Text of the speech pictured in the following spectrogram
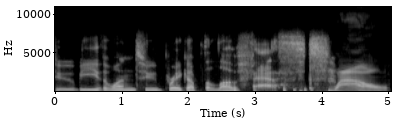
to be the one to break up the love fast. Wow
